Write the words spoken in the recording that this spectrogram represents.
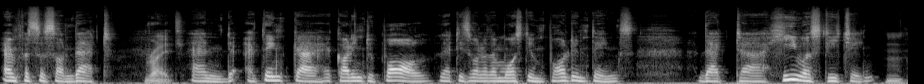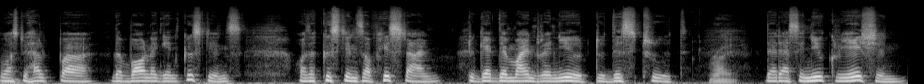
emphasis on that. Right. And I think, uh, according to Paul, that is one of the most important things that uh, he was teaching mm-hmm. was to help the born again Christians or the Christians of his time to get their mind renewed to this truth. Right. That as a new creation,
